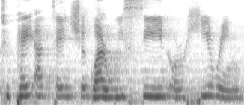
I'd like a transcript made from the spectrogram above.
to pay attention what we seeing or hearing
